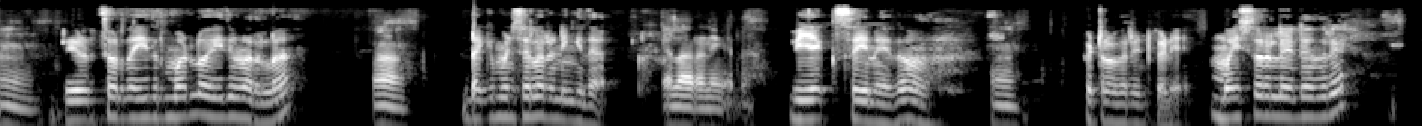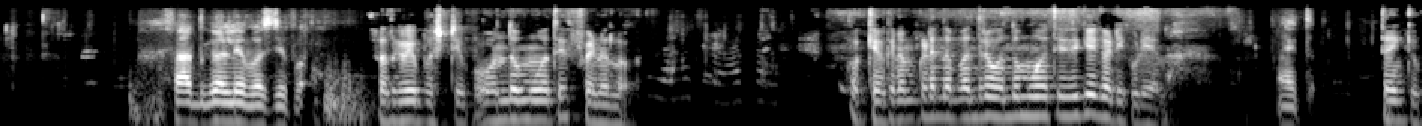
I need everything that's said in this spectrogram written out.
ಹ್ಮ್. ಎರಡ್ ಸಾವಿರದ ಐದರ ಮಾಡಲು ಐದು ಅಲ್ಲ ಹಾ. ಡಾಕ್ಯುಮೆಂಟ್ಸ್ ಎಲ್ಲ ರನ್ನಿಂಗ್ ಇದೆ. ಎಲ್ಲ ರನ್ನಿಂಗ್ ಇದೆ. ವಿ ಎಕ್ಸ್ ಏನ ಇದು? ಹ್ಮ್. ಪೆಟ್ರೋಲ್ ವೇರಿಯಂಟ್ ಕಡೆ ಮೈಸೂರಲ್ಲಿ ಎಲ್ಲಿ ಅಂದ್ರೆ? Sathagalli bus depot Sadagalli bus ಟಿಪ್ ಒಂದು ಮೂವತ್ತೈದು ಫೈನಲ್ ಓಕೆ ಓಕೆ ನಮ್ಮ ಕಡೆಯಿಂದ ಬಂದ್ರೆ ಒಂದು ಮೂವತ್ತೈದಕ್ಕೆ ಗಾಡಿ ಕುಡಿಯೋಣ. ಆಯ್ತು. ಥ್ಯಾಂಕ್ ಯು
